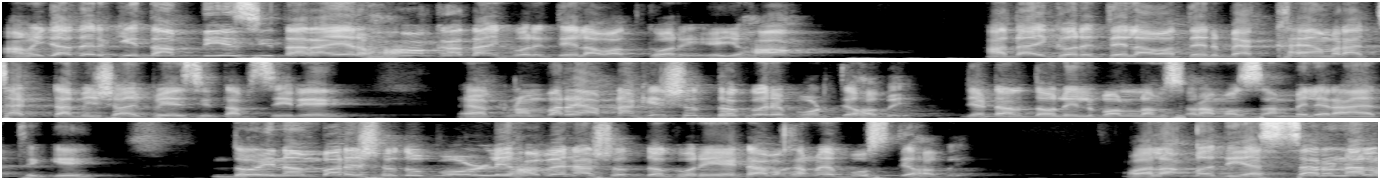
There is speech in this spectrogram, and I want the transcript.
আমি যাদের কিতাব দিয়েছি তারা এর হক আদায় করে তেলাওয়াত করে। এই হক আদায় করে তেলাওয়াতের ব্যাখ্যায় আমরা চারটা বিষয় পেয়েছি তাফসিরে। এক নম্বরে আপনাকে শুদ্ধ করে পড়তে হবে, যেটার দলিল বললাম সোরাম সাম্মিলের আয়াত থেকে। দুই নম্বরে শুধু পড়লে হবে না শুদ্ধ করে, এটা ওখানে বুঝতে হবে। ওলাকদিয়াসারনাল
